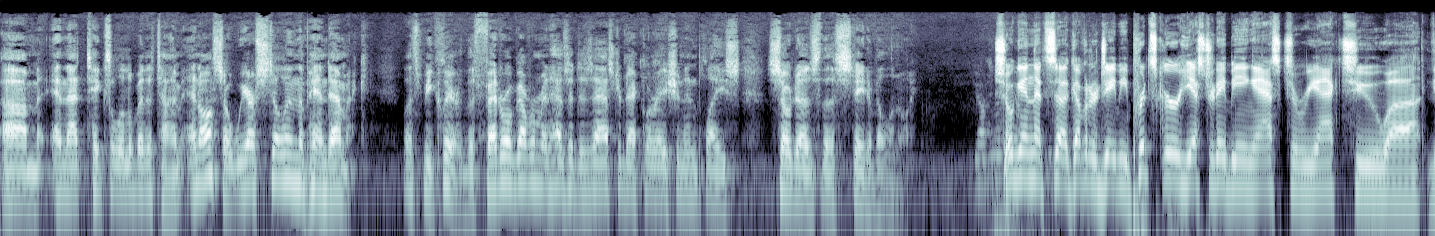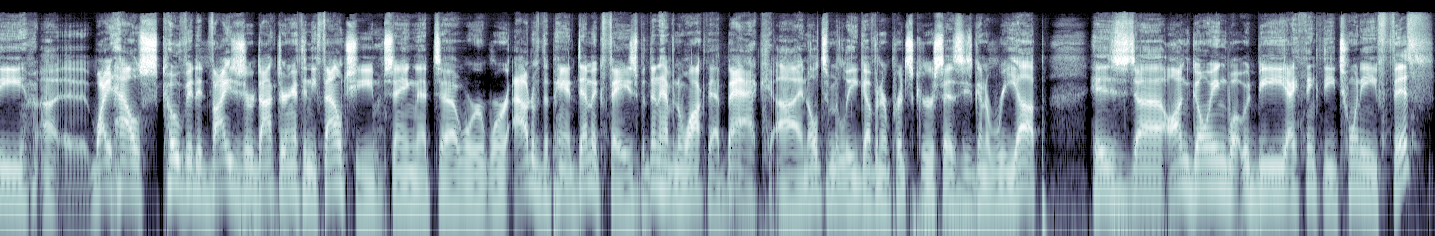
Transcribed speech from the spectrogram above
Um, and that takes a little bit of time. And also, we are still in the pandemic. Let's be clear the federal government has a disaster declaration in place, so does the state of Illinois. So again, that's uh, Governor J.B. Pritzker yesterday being asked to react to uh, the uh, White House COVID advisor, Dr. Anthony Fauci, saying that uh, we're we're out of the pandemic phase, but then having to walk that back. Uh, and ultimately, Governor Pritzker says he's going to re up his uh, ongoing what would be, I think, the 25th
